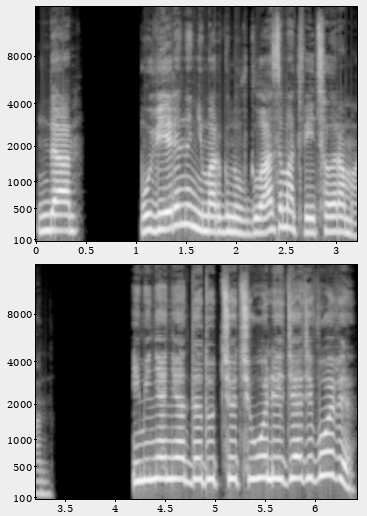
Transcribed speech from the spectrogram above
«Да», Уверенно, не моргнув глазом, ответил Роман. «И меня не отдадут тете Оле и дяде Вове?»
